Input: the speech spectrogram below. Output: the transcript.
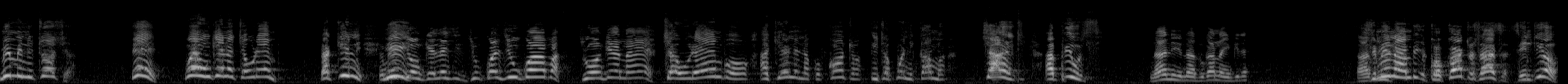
mimi ni tosha eh? Wewe ongea na cha urembo, lakini Mimi hii siongeleshi, si- kwani uko hapa? Siongee naye cha urembo akienda na kokoto itakuwa ni kama child abuse. Nani inatukana ingine? Si mimi naambia kokoto sasa, si ndio?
